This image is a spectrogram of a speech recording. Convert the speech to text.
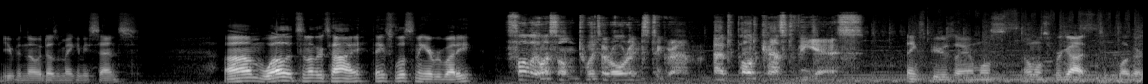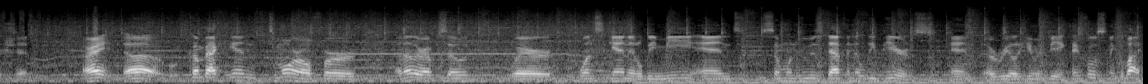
even though it doesn't make any sense. Um, well, it's another tie. Thanks for listening, everybody. Follow us on Twitter or Instagram at PodcastVS. Thanks, Piers. I almost almost forgot to plug our shit. All right, uh, come back again tomorrow for another episode where once again it'll be me and someone who is definitely Piers and a real human being. Thanks for listening. Goodbye.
